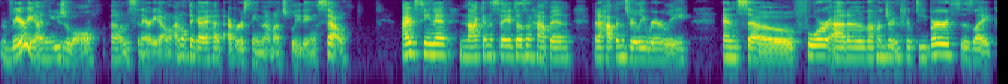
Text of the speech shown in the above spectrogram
very unusual um, scenario. I don't think I had ever seen that much bleeding. So I've seen it, not going to say it doesn't happen, but it happens really rarely. And so four out of 150 births is like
